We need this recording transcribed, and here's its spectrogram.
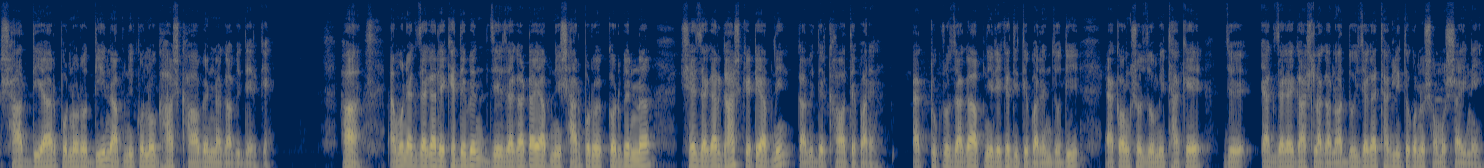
সাত দেওয়ার পনেরো দিন আপনি কোনো ঘাস খাওয়াবেন না গাভীদেরকে। হ্যাঁ এমন এক জায়গায় রেখে দেবেন, যে জায়গাটায় আপনি সার প্রয়োগ করবেন না, সে জায়গার ঘাস কেটে আপনি গাভীদের খাওয়াতে পারেন। এক টুকরো জায়গা আপনি রেখে দিতে পারেন, যদি এক অংশ জমি থাকে যে এক জায়গায় ঘাস লাগানো, আর দুই জায়গায় থাকলে তো কোনো সমস্যাই নেই।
